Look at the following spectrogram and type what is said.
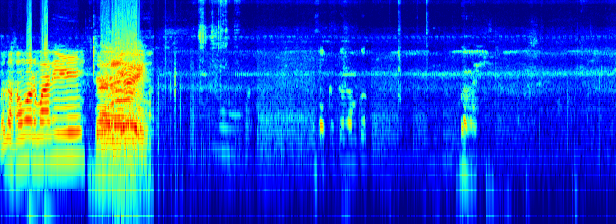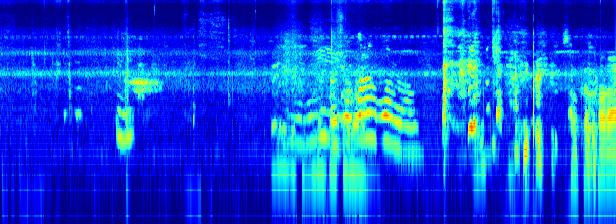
બોલો હમર માની જય Ay, sobrang sarap.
